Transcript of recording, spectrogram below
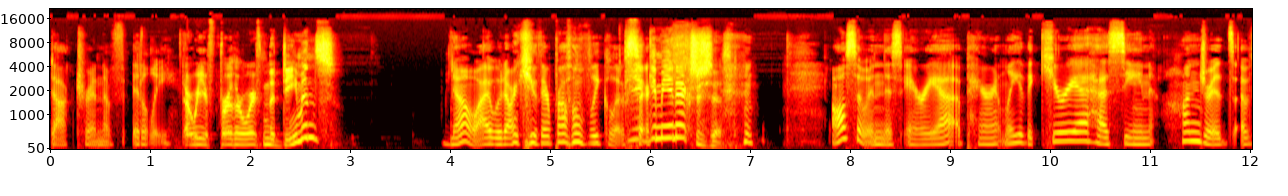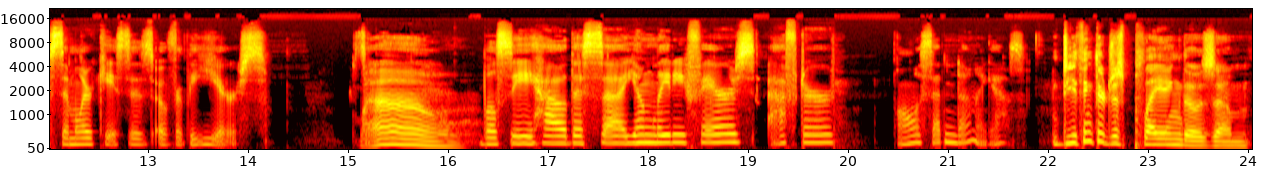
doctrine of Italy. Are we further away from the demons? No, I would argue they're probably closer. Yeah, give me an exorcist. Also, in this area, apparently, the Curia has seen hundreds of similar cases over the years. Wow. We'll see how this uh, young lady fares after all is said and done, I guess. Do you think they're just playing those um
